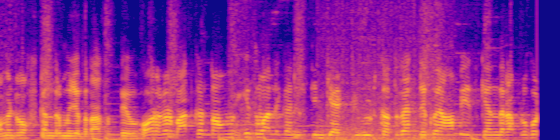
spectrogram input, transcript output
कमेंट बॉक्स के अंदर मुझे बता सकते हो। और अगर बात करता हूँ इस वाले गन स्किन के एट्रीब्यूट का तो गैस देखो यहाँ पे इसके अंदर आप लोग को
